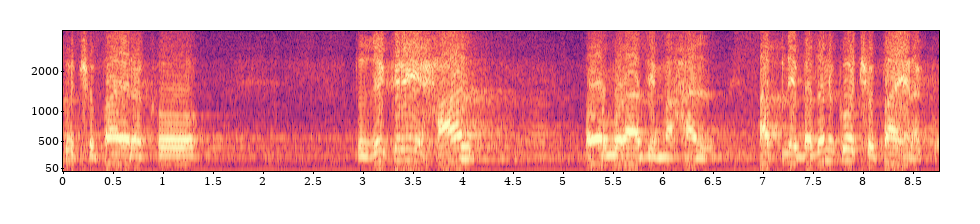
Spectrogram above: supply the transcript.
کو چھپائے رکھو۔ تو ذکر حال اور مراد محل، اپنے بدن کو چھپائے رکھو۔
